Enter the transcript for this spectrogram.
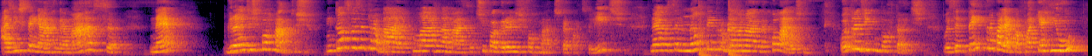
a gente tem a argamassa, né, grandes formatos. Então, se você trabalha com uma argamassa tipo a grandes formatos da quartzolite, né, você não tem problema na hora da colagem. Outra dica importante, você tem que trabalhar com a placa RU,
